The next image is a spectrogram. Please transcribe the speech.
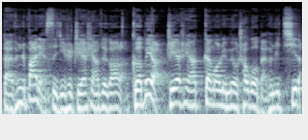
百分之八点四已经是职业生涯最高了。戈贝尔职业生涯盖帽率没有超过百分之七的，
